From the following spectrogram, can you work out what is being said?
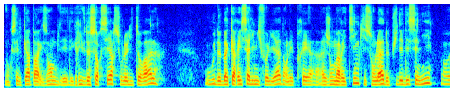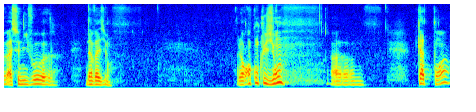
Donc c'est le cas par exemple des, griffes de sorcières sur le littoral ou de Baccharis salimifolia dans les prés à ajon maritime qui sont là depuis des décennies euh, à ce niveau euh, d'invasion. Alors en conclusion, euh, quatre points.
